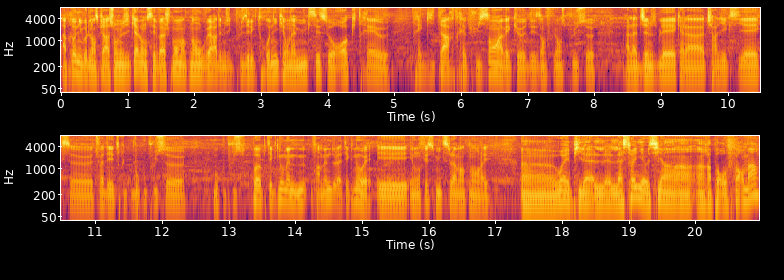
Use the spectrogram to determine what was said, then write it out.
Après, au niveau de l'inspiration musicale, on s'est vachement maintenant ouvert à des musiques plus électroniques et on a mixé ce rock très euh, très guitare, très puissant avec euh, des influences plus à la James Blake, à la Charlie XCX. tu vois, des trucs beaucoup plus euh, beaucoup plus pop, techno, même enfin même de la techno. Ouais. Et, et on fait ce mix là maintenant en live. Euh, ouais, et puis la, la, la Strain, il y a aussi un, un- un rapport au format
